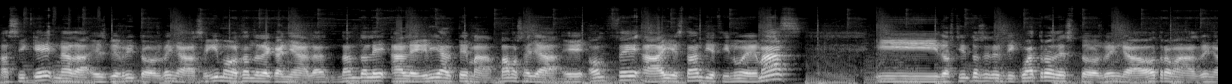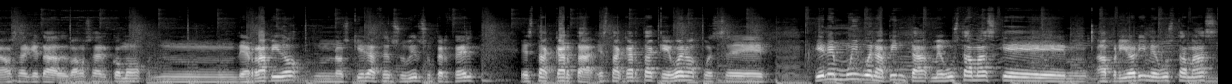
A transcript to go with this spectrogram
Así que nada, esbirritos, venga, seguimos dándole caña, dándole alegría al tema. Vamos allá, eh, 11, ahí están, 19 más. Y 274 de estos. Venga, otro más. Venga, vamos a ver qué tal. Vamos a ver cómo mmm, de rápido nos quiere hacer subir Supercell esta carta. Esta carta que, bueno, pues eh, tiene muy buena pinta. Me gusta más que... A priori me gusta más...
